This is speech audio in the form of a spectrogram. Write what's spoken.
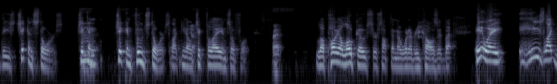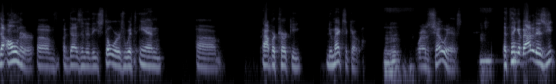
these chicken stores, chicken mm. chicken food stores like you know yeah. Chick Fil A and so forth. Right. La Pollo Locos or something or whatever he calls it. But anyway, he's like the owner of a dozen of these stores within uh, Albuquerque, New Mexico, mm-hmm. where the show is. Mm-hmm. The thing about it is, you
